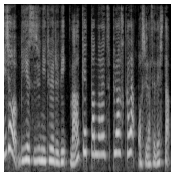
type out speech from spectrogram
以上 BS1212 マーケットアナライズプラスからお知らせでした。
